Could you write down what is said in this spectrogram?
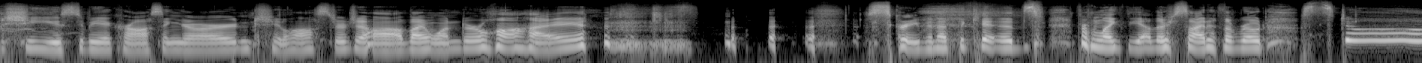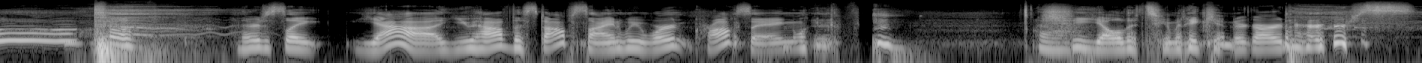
she used to be a crossing guard. She lost her job. I wonder why. Screaming at the kids from like the other side of the road. Stop. They're just like, "Yeah, you have the stop sign. We weren't crossing." Like she yelled at too many kindergartners.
